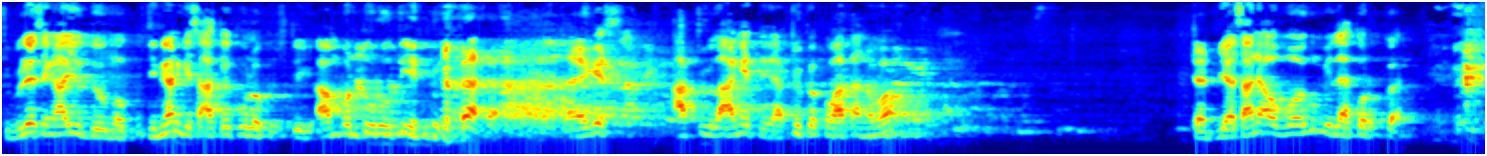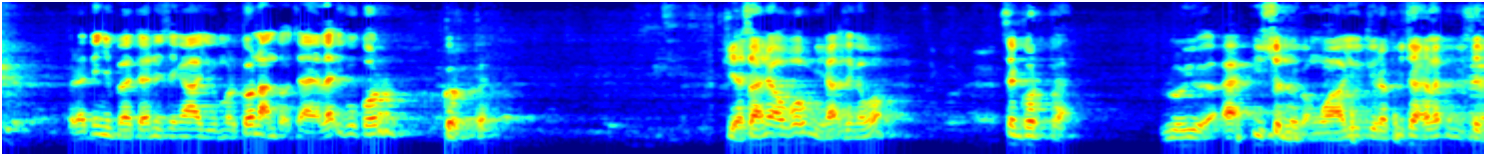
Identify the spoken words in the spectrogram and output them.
Jebule sing ayu ndonga, jenengan nggih sakake kula Gusti, ampun turutin. Iki adu langit ya, adu kekuatan apa? Dan biasanya Allah itu milih korban. Berarti nyebadani sing ayu, mergo nantuk cah elek iku kor korban. Biasanya Allah milih sing apa? Sing korban. Lu ya eh, isen Kang Wayu dirabi cah elek isen.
